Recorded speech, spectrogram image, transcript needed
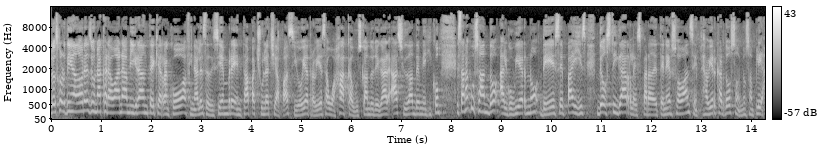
Los coordinadores de una caravana migrante que arrancó a finales de diciembre en Tapachula, Chiapas, y hoy atraviesa Oaxaca buscando llegar a Ciudad de México, están acusando al gobierno de ese país de hostigarles para detener su avance. Javier Cardoso nos amplía.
